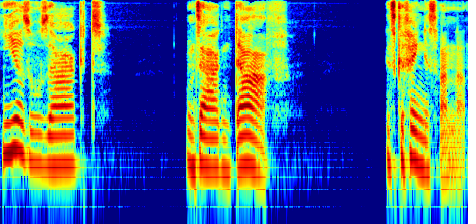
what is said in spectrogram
hier so sagt und sagen darf, ins Gefängnis wandern.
